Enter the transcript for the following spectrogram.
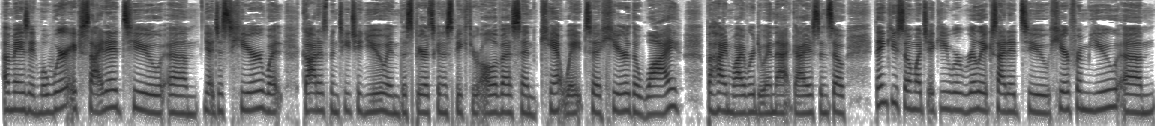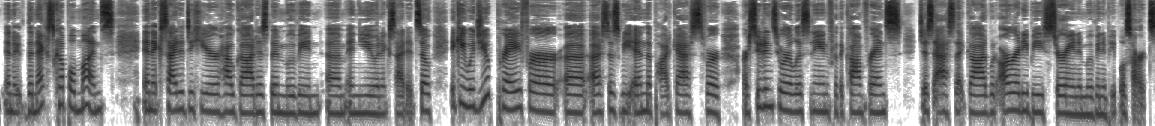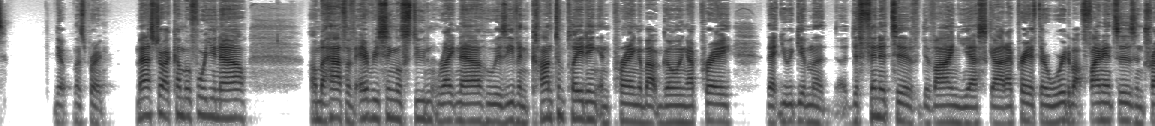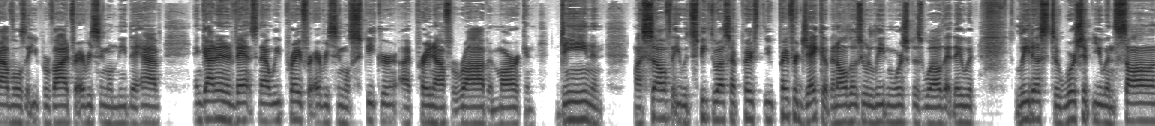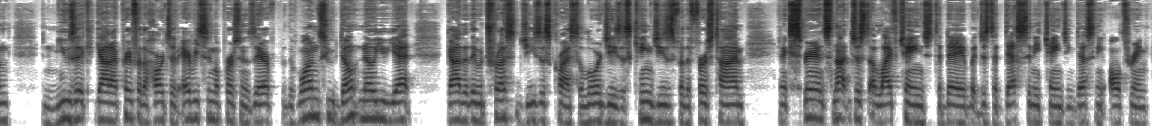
Amazing. Well, we're excited to, um, yeah, just hear what God has been teaching you, and the Spirit's going to speak through all of us, and can't wait to hear the why behind why we're doing that, guys. And so, thank you so much, Ikki. We're really excited to hear from you um, in the next couple months, and excited to hear how God has been moving um, in you, and excited. So, Ikki, would you pray for uh, us as we end the podcast for our students who are listening for the conference? Just ask that God would already be stirring and moving in people's hearts. Yep, let's pray. Master, I come before you now on behalf of every single student right now who is even contemplating and praying about going. I pray that you would give them a, a, definitive divine yes, God. I pray if they're worried about finances and travels that you provide for every single need they have. And God, in advance now, we pray for every single speaker. I pray now for Rob and Mark and Dean and myself that you would speak to us. I pray, pray for Jacob and all those who are leading worship as well, that they would lead us to worship you in song and music. God, I pray for the hearts of every single person who's there, for the ones who don't know you yet. God, that they would trust Jesus Christ, the Lord Jesus, King Jesus, for the first time and experience not just a life change today, but just a destiny changing, destiny altering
